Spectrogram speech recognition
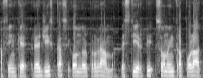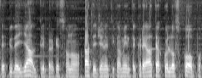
affinché reagisca secondo il programma. Le stirpi sono intrappolate più degli altri perché sono state geneticamente create a quello scopo,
